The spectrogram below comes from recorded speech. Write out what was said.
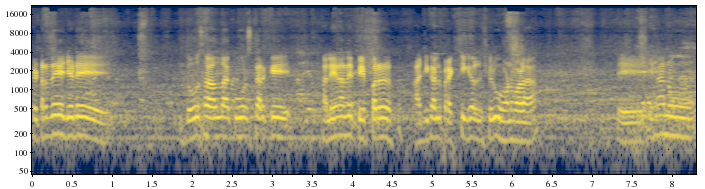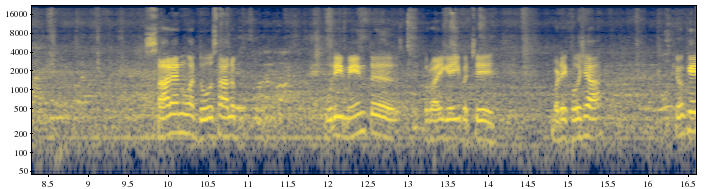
ਫਿਟਰ ਦੇ ਜਿਹੜੇ 2 ਸਾਲ ਦਾ ਕੋਰਸ ਕਰਕੇ ਹਲੇ ਇਹਨਾਂ ਦੇ ਪੇਪਰ ਅੱਜ ਕੱਲ ਪ੍ਰੈਕਟੀਕਲ ਸ਼ੁਰੂ ਹੋਣ ਵਾਲਾ। ਤੇ ਇਹਨਾਂ ਨੂੰ ਸਾਰਿਆਂ ਨੂੰ ਆ 2 ਸਾਲ ਪੂਰੀ ਮਿਹਨਤ ਕਰਵਾਈ ਗਈ ਬੱਚੇ ਬੜੇ ਖੁਸ਼ ਆ। ਕਿਉਂਕਿ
